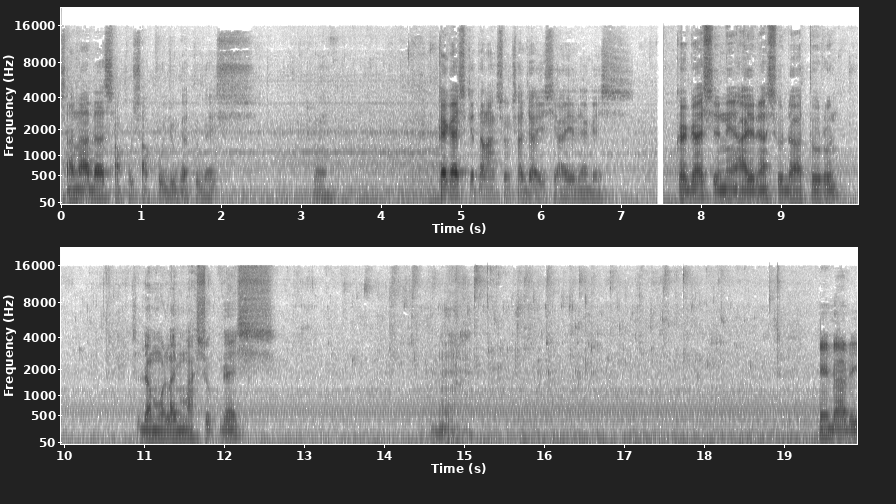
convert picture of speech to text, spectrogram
Sana ada sapu-sapu juga tuh guys. Oke guys kita langsung saja isi airnya guys. Oke guys ini airnya sudah turun. Sudah mulai masuk guys ini dari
